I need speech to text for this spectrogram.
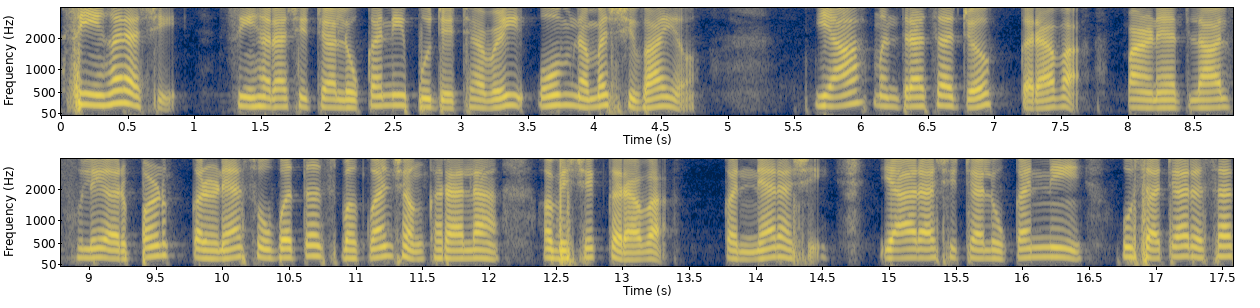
सिंहराशी. सिंहराशीच्या लोकांनी पूजेच्या वेळी ओम नम शिवाय. या मंत्राचा जप करावा. पाण्यात लाल फुले अर्पण करण्यासोबतच भगवान शंकराला अभिषेक करावा. कन्या राशी. या राशीच्या लोकांनी उसाच्या रसात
